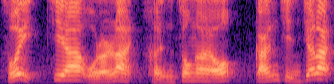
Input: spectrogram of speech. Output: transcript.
所以加我的 line 很重要哦，赶紧加 line。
